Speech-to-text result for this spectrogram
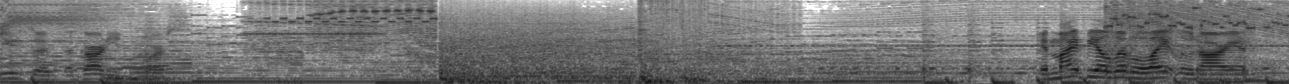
used a, a Guardian Force. It might be a little late, Lunarian.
